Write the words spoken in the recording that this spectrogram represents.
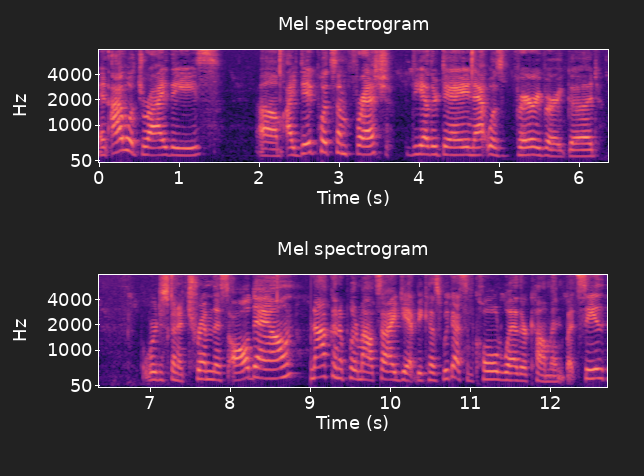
And I will dry these. Um, I did put some fresh the other day, and that was very, very good. But we're just going to trim this all down. Not going to put them outside yet because we got some cold weather coming. But see,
